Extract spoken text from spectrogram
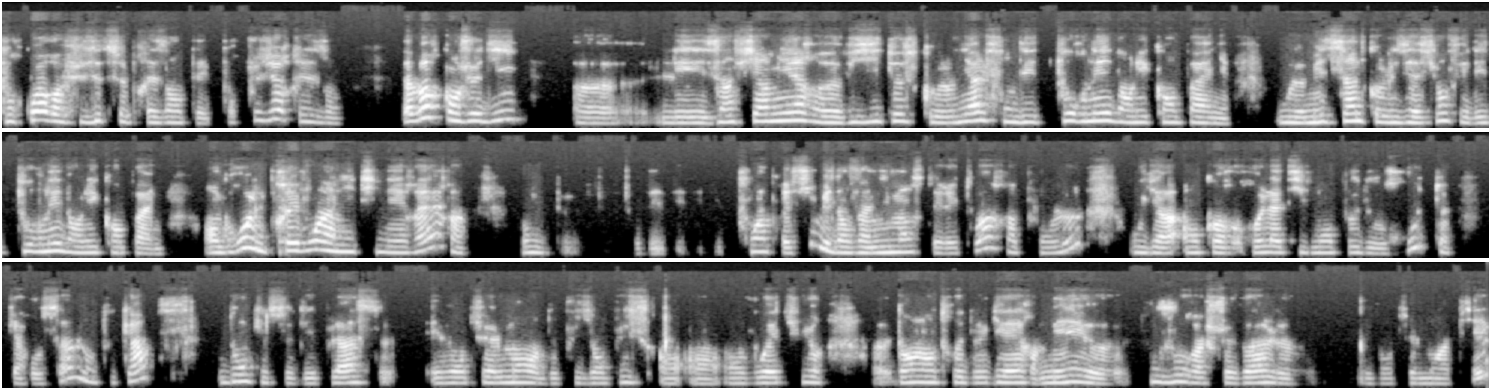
pourquoi refuser de se présenter? Pour plusieurs raisons. D'abord, quand je dis, heu, les infirmières, heu, visiteuses coloniales font des tournées dans les campagnes ou le médecin de colonisation fait des tournées dans les campagnes. En gros, il prévoit un itinéraire, donc des points précis, mais dans un immense territoire, rappelons-le, où il y a encore relativement peu de routes, carrossables en tout cas. Donc il se déplace, éventuellement de plus en plus en voiture, heu, dans l'entre-deux-guerres, mais toujours à cheval, éventuellement à pied.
